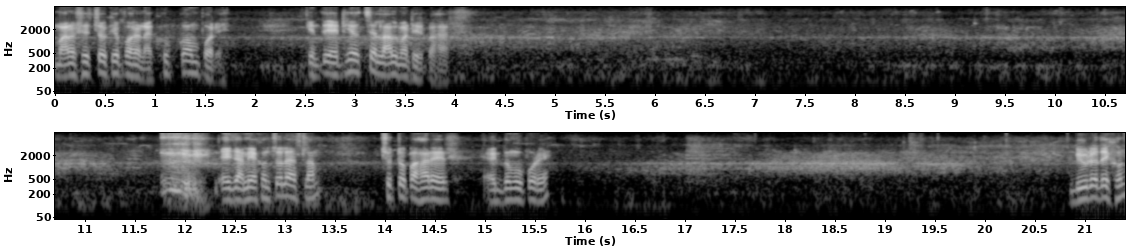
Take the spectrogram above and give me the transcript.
মানুষের চোখে পড়ে না, খুব কম পড়ে। কিন্তু এটি হচ্ছে লাল মাটির পাহাড়। এই যে আমি এখন চলে আসলাম। ছোট্ট পাহাড়ের একদম উপরে। ভিউটা দেখুন।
